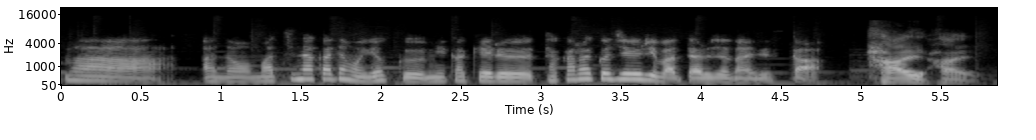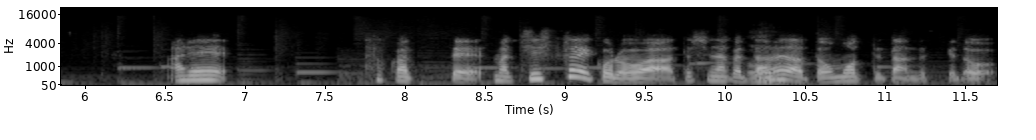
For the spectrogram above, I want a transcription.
まあ、あの、街中でもよく見かける宝くじ売り場ってあるじゃないですか。はいはい。あれとかって、まあ小さい頃は私なんかダメだと思ってたんですけど、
